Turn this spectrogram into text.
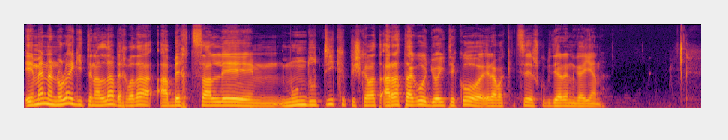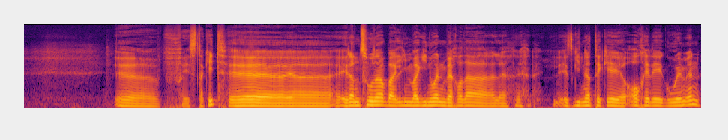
hemen nola egiten alda, berbada, abertzale mundutik pixka bat aratago joaiteko erabakitze eskubidearen gaian? Uh, ez dakit. Uh, erantzuna, balin baginuen berbada ez ginateke hor ere gu hemen.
